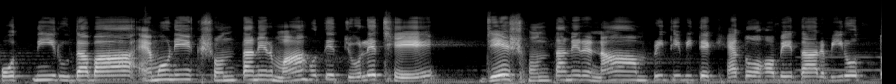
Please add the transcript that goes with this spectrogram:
পত্নী রুদাবা এমন এক সন্তানের মা হতে চলেছে, যে সন্তানের নাম পৃথিবীতে খ্যাত হবে তার বীরত্ব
